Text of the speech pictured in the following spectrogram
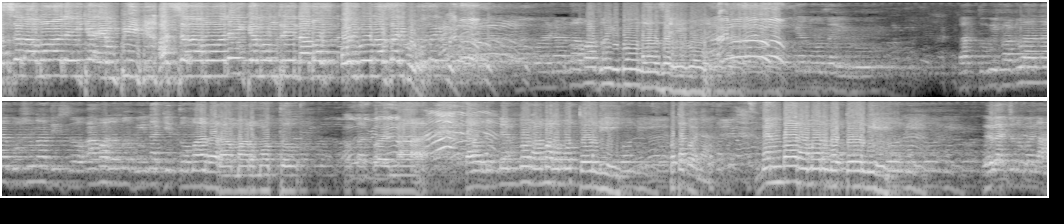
আসসালামু আলাইকা এমপি আসসালামু আলাইকা মন্ত্রী নামাজ হইব না যাইব নামাজ হইব না যাইব কেন যাইব তুমি পাগলা না ঘোষণা দিছো আমার নবী নাকি তোমার আর আমার মতো? কথা কয় না। তাহলে মেম্বার আমার মতো নি কথা কয় না। মেম্বার আমার মতো নি এই একজন কয় না।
